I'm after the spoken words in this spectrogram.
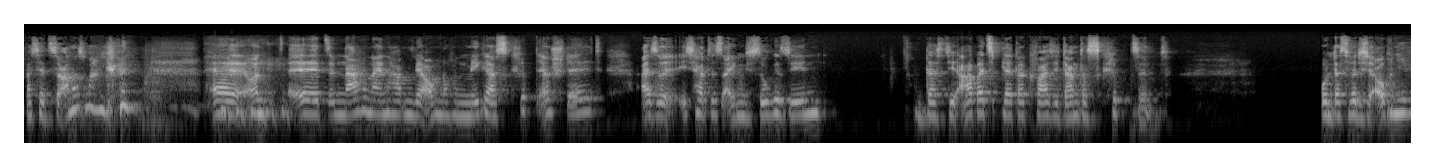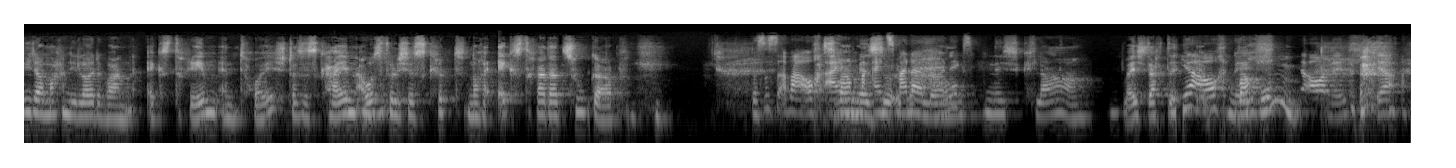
was hättest du anders machen können? äh, und äh, jetzt im Nachhinein haben wir auch noch ein Megaskript erstellt. Also ich hatte es eigentlich so gesehen, dass die Arbeitsblätter quasi dann das Skript sind. Und das würde ich auch nie wieder machen. Die Leute waren extrem enttäuscht, dass es kein mhm. ausführliches Skript noch extra dazu gab. Das ist aber auch das ein, eins so meiner Learnings. Nicht klar, weil ich dachte, ja auch nicht. Warum? Ja auch nicht. Ja.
